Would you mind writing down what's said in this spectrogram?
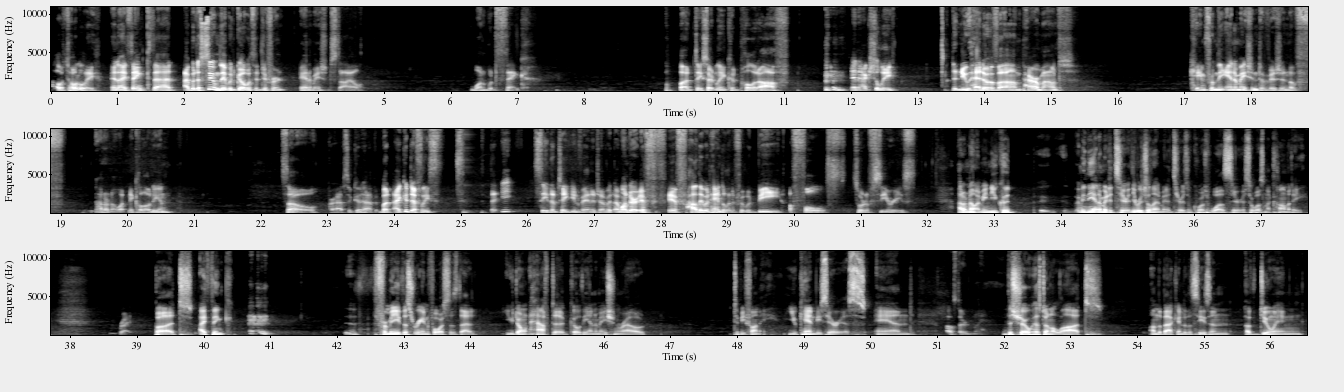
Oh, totally. And I think that I would assume they would go with a different animation style. One would think. But they certainly could pull it off. and actually, the new head of um, Paramount came from the animation division of, I don't know what, Nickelodeon? So perhaps it could happen. But I could definitely see them taking advantage of it. I wonder if if how they would handle it if it would be a full sort of series. I don't know. I mean, you could. I mean, the animated series, the original animated series, of course, was serious. It wasn't a comedy. Right. But I think for me, this reinforces that you don't have to go the animation route to be funny. You can be serious. And Oh, certainly. the show has done a lot on the back end of the season of doing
